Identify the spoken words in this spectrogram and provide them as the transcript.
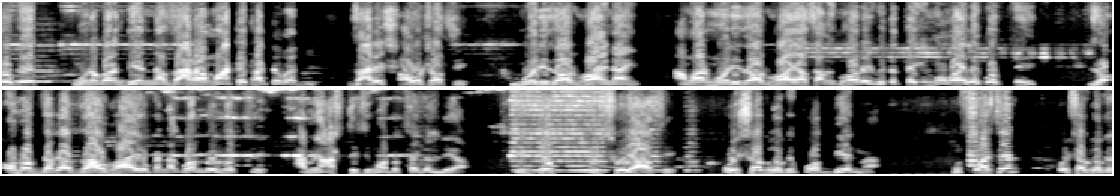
লোকের মনে করেন দেন না, যারা মাঠে থাকতে পারবে যারে সাহস আছে, মরে যাওয়ার ভয় নাই। আমার মরে যাওয়ার ভয় আছে, আমি ঘরের ভিতর থেকে মোবাইলে করছি। যে অমুক জায়গায় যাও ভাই, ওখানে গন্ডগোল হচ্ছে। আমি আসতেছি মোটর সাইকেল লিয়া। কিন্তু ওই শুয়ে আছে। ওই সব লোকে পথ দেন না। বুঝতে পারছেন? ওই সব লোকে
